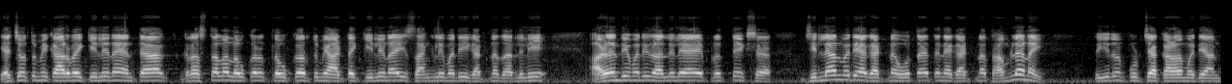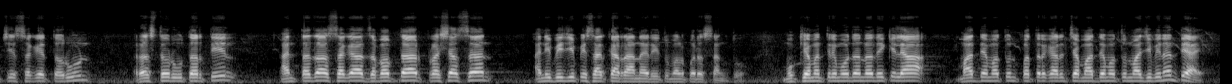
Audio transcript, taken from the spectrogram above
याच्यावर तुम्ही कारवाई केली नाही आणि त्या ग्रस्ताला लवकरात लवकर तुम्ही अटक केली नाही. सांगलीमध्ये ही घटना झालेली आहे. आळंदीमध्ये झालेली आहे. प्रत्येक श जिल्ह्यांमध्ये या घटना होत आहेत आणि या घटना थांबल्या नाही. तर इथून पुढच्या काळामध्ये आमचे सगळे तरुण रस्त्यावर उतरतील आणि त्याचा सगळा जबाबदार प्रशासन आणि बी जे पी सरकार राहणार आहे तुम्हाला परत सांगतो. मुख्यमंत्री मोदींना देखील या माध्यमातून पत्रकारांच्या माध्यमातून माझी विनंती आहे.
